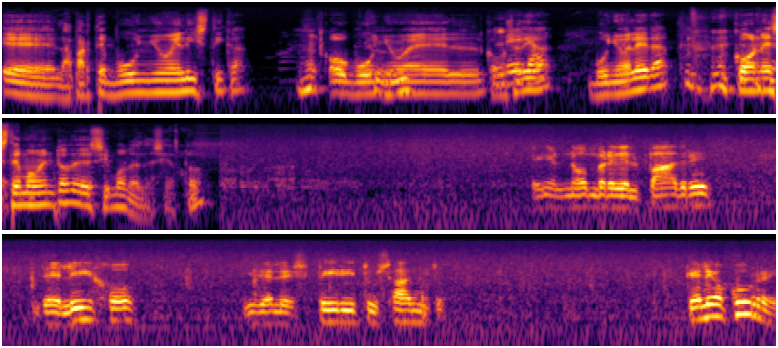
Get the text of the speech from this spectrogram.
eh, la parte buñuelística, o Buñuel, como se diga, Buñuelera, con este momento de Simón del Desierto. En el nombre del Padre, del Hijo y del Espíritu Santo. ¿Qué le ocurre?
